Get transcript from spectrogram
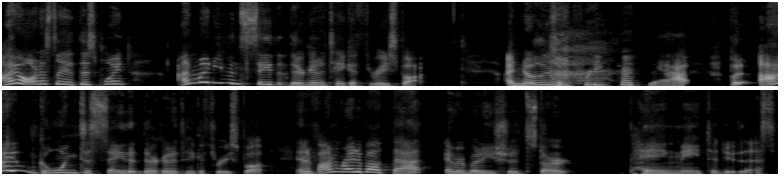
I honestly at this point, I might even say that they're going to take a 3 spot. I know there's a pretty gap, but I'm going to say that they're going to take a 3 spot. And if I'm right about that, everybody should start paying me to do this.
